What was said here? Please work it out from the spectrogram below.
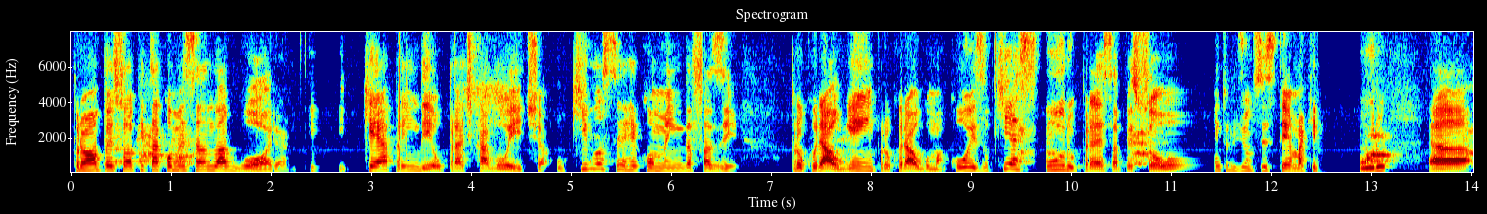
para uma pessoa que está começando agora e quer aprender ou praticar Goetia, o que você recomenda fazer? Procurar alguém, procurar alguma coisa? O que é seguro para essa pessoa dentro de um sistema que é seguro uh,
